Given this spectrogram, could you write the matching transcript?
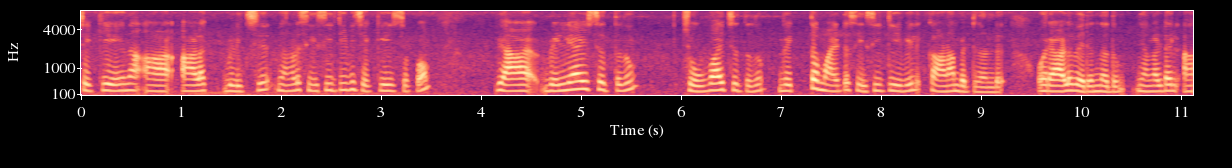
check ചെയ്യുന്ന ആളെ വിളിച്ച് ഞങ്ങൾ C C T V check ചെയ്യിച്ചപ്പം വ്യാ വെള്ളിയാഴ്ചത്തതും ചൊവ്വാഴ്ചത്തതും വ്യക്തമായിട്ട് സി സി ടി വിയിൽ കാണാൻ പറ്റുന്നുണ്ട്. ഒരാൾ വരുന്നതും ഞങ്ങളുടെ ആ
